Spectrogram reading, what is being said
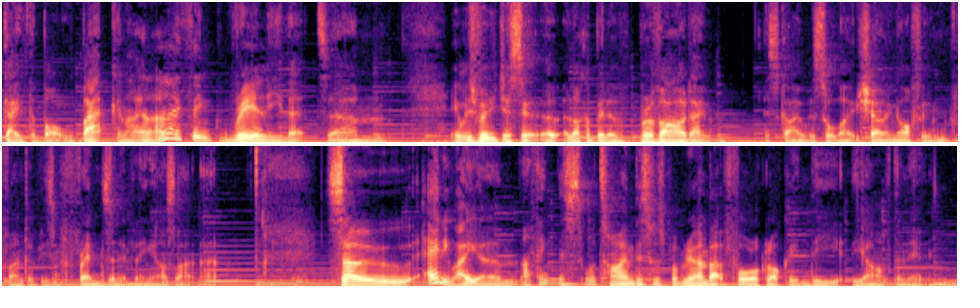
gave the bottle back, and I and I think really that um, it was really just a, a, like a bit of bravado. This guy was sort of like showing off in front of his friends and everything else like that. So anyway, um, I think this time? This was probably around about four o'clock in the the afternoon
